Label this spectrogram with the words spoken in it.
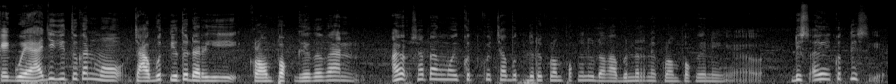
Kayak gue aja gitu kan mau cabut gitu dari kelompok gitu kan. Ayo siapa yang mau ikut gue cabut dari kelompok ini udah nggak bener nih kelompok ini. Dis ayo ikut dis gitu.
